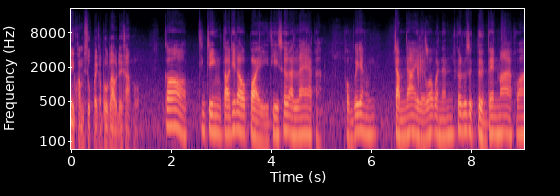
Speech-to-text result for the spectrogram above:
มีความสุขไปกับพวกเราด้วยครับผมก็จริง ๆ ตอนที่เราปล่อยทีเซอร์อันแรกอะผมก็ยังจำได้เลยว่าวันนั้นก็รู้สึกตื่นเต้นมากว่า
